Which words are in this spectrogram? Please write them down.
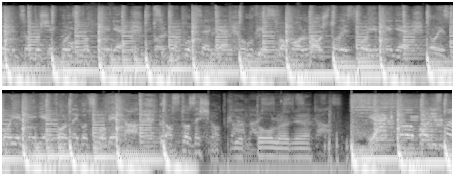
Tym, co dosięgło ich I przykre włączenie Uwierz swą wolność, to jest twoje mienie. To jest moje mienie wolnego człowieka. Prosto ze środka. Nie. Jak to boli?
